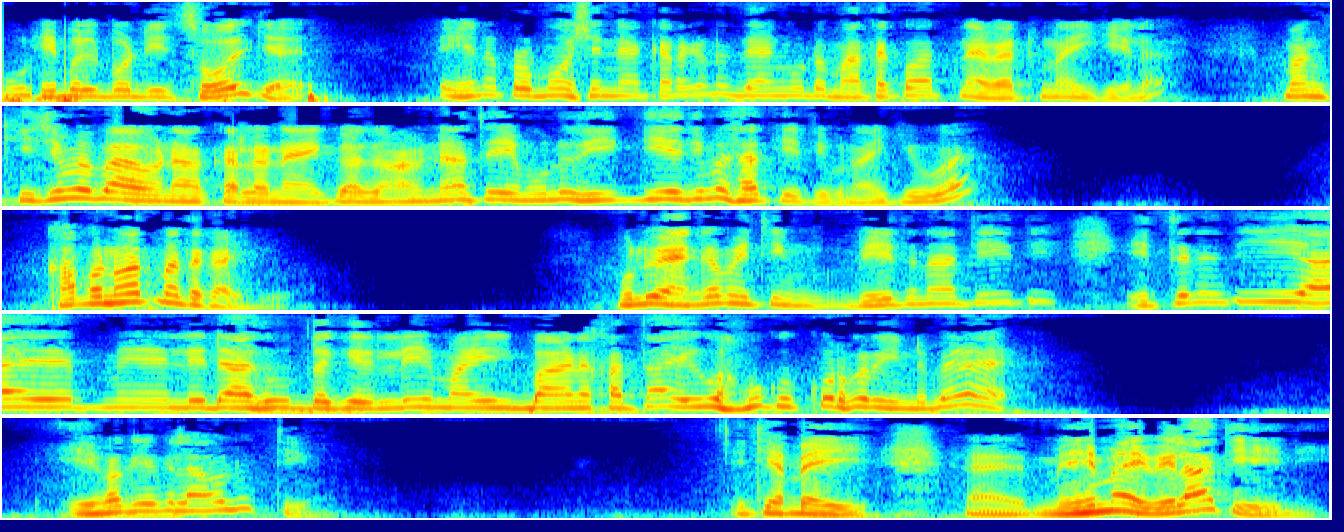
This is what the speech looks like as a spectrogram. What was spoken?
ටේබල් බොඩි සෝල්ජර් එහෙන ප්‍රොමෝෂන් එකක් කරගෙන දැන් උට මතකවත් නැහැ වැටුණයි කියලා. මං කිසිම භාවනාවක් කරලා නැහැ කිව්වා ස්වාමීන් වහන්සේ මුළු සිද්ධියේදීම සතිය තිබුණයි කිව්වා. කපනවත් මතකයි කිව්වා. මුළු ඇඟම ඉතින් වේදනාවේදී එතනදී ආය මේ ලෙඩා සුද්ධ කිරලි මයිල් බාන කතා ඒව මොකක් කර කර ඉන්න බෑ. ඒ වගේ වෙලාවලුත් තියෙනවා. ඉතින් හැබැයි මෙහෙමයි වෙලා තියෙන්නේ.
